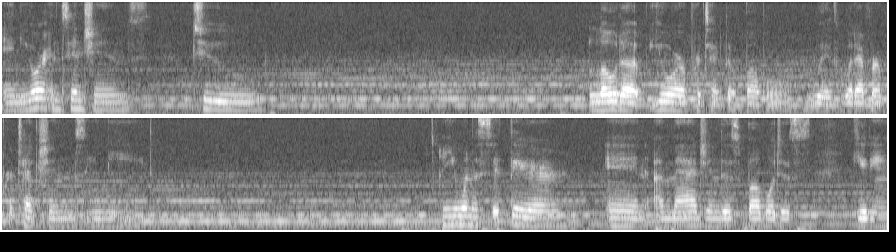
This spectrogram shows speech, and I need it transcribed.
and your intentions to load up your protective bubble with whatever protections you need. And you want to sit there and imagine this bubble just getting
